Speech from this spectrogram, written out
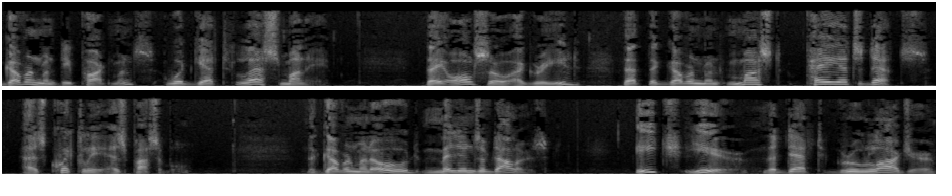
government departments would get less money. They also agreed that the government must pay its debts as quickly as possible. The government owed millions of dollars. Each year the debt grew larger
